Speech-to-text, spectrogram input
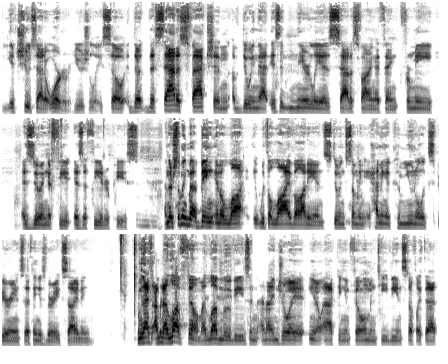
it shoots out of order usually. So the the satisfaction of doing that isn't nearly as satisfying, I think, for me as doing a the- as a theater piece. Mm-hmm. And there's something about being in a lot with a live audience, doing something, having a communal experience that I think is very exciting. I mean, I mean, I love film. I love movies, and, and I enjoy you know acting in film and TV and stuff like that.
